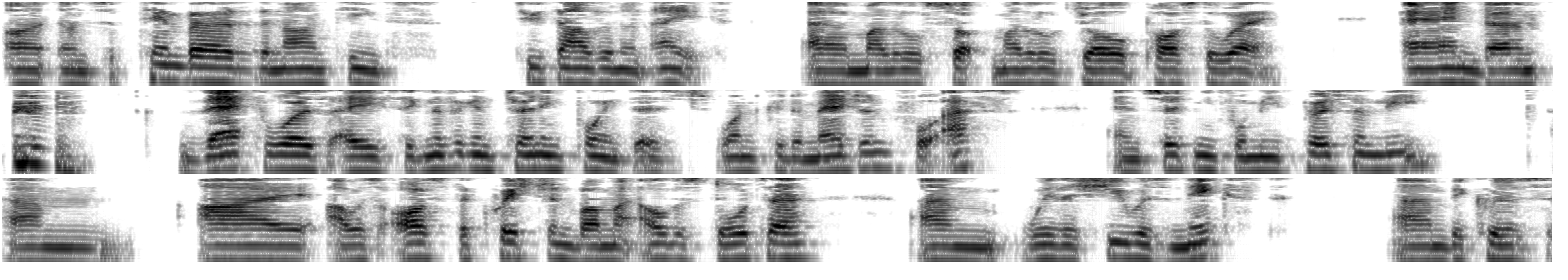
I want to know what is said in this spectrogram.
on, on, September the nineteenth, two thousand and eight, uh, my little so, my little Joel passed away, and um, that was a significant turning point, as one could imagine, for us, and certainly for me personally. Um, I I was asked a question by my eldest daughter um, whether she was next um, because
